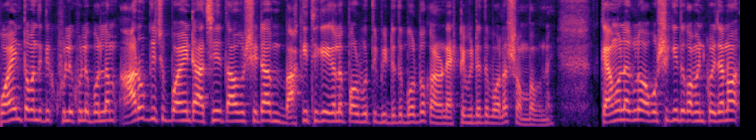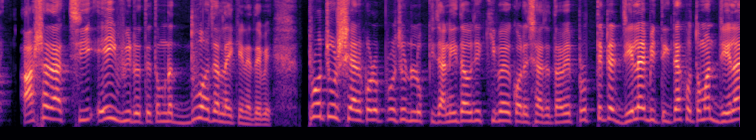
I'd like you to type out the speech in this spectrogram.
পয়েন্ট তোমাদেরকে খুলে খুলে বললাম আরও কিছু পয়েন্ট আছে, তাও সেটা বাকি থেকে গেলে পরবর্তী ভিডিওতে বলব, কারণ একটা ভিডিওতে বলা সম্ভব নয়। কেমন লাগল অবশ্যই কিন্তু কমেন্ট করে জানাও। আশা রাখছি এই ভিডিওতে তোমরা দু হাজার লাইক এনে দেবে। প্রচুর শেয়ার করো, প্রচুর লোককে জানিয়ে দাও যে কীভাবে কলেজ সাজাতে হবে। প্রত্যেকটা জেলায় ভিত্তিক। দেখো, তোমার জেলা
